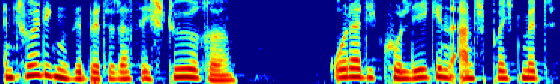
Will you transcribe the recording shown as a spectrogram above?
Entschuldigen Sie bitte, dass ich störe. Oder die Kollegin anspricht mit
